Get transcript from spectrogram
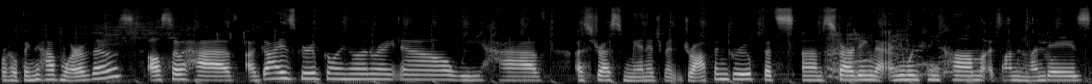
We're hoping to have more of those. Also, have a guys group going on right now. We have a stress management drop in group that's um, starting that anyone can come. It's on Mondays.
